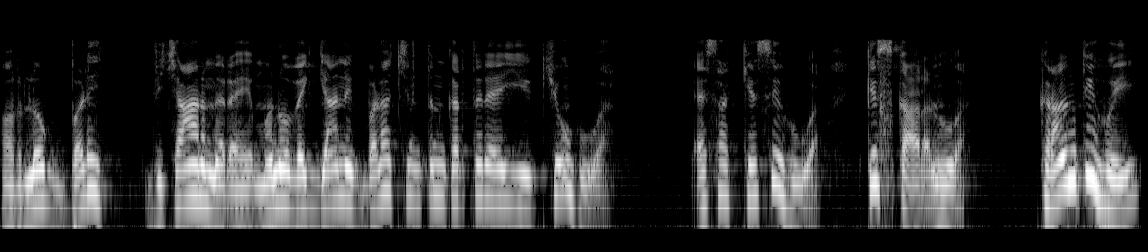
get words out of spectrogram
और लोग बड़े विचार में रहे, मनोवैज्ञानिक बड़ा चिंतन करते रहे, ये क्यों हुआ? ऐसा कैसे हुआ? किस कारण हुआ? क्रांति हुई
